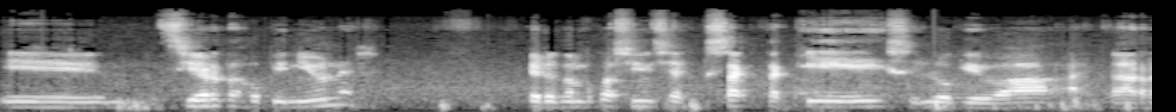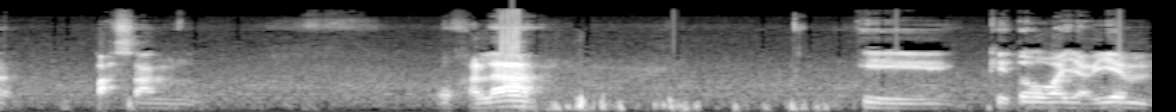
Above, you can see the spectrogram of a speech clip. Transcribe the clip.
eh, ciertas opiniones, pero tampoco a ciencia exacta qué es lo que va a estar pasando. Ojalá eh, que todo vaya bien.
